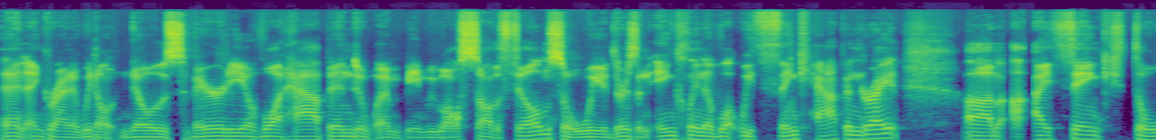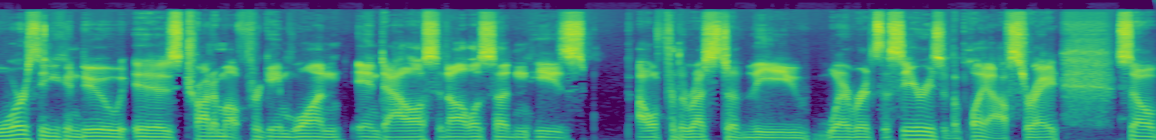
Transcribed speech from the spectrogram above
and, and granted, we don't know the severity of what happened. I mean, we all saw the film, so we there's an inkling of what we think happened, right? Um, I think the worst thing you can do is trot him out for game one in Dallas, and all of a sudden he's out for the rest of the wherever it's the series or the playoffs, right? So,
